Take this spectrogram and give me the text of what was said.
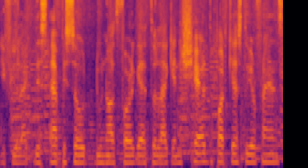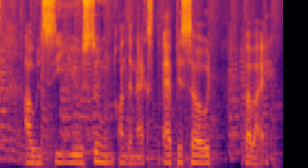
If you like this episode, do not forget to like and share the podcast to your friends. I will see you soon on the next episode. Bye bye.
